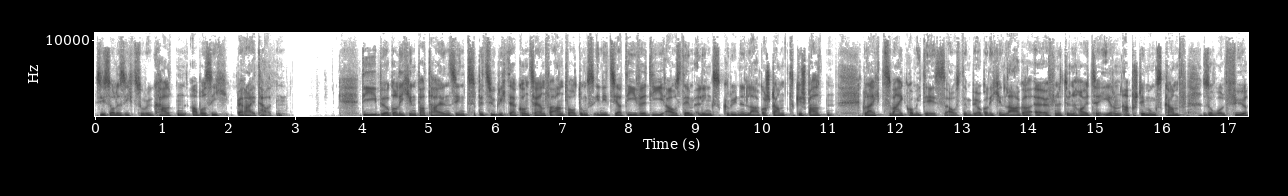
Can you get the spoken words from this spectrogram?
sie solle sich zurückhalten, aber sich bereithalten. Die bürgerlichen Parteien sind bezüglich der Konzernverantwortungsinitiative, die aus dem linksgrünen Lager stammt, gespalten. Gleich zwei Komitees aus dem bürgerlichen Lager eröffneten heute ihren Abstimmungskampf sowohl für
